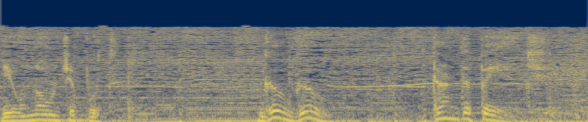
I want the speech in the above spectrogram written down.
e un nou început. Go, go! Turn the page!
